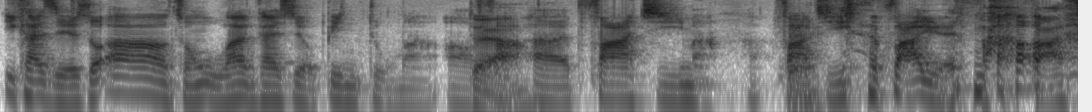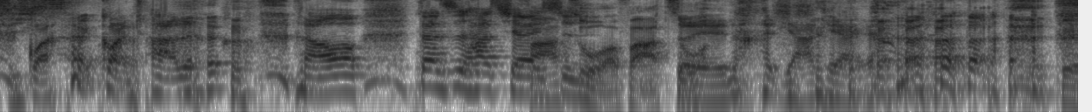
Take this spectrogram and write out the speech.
一开始也说啊，从武汉开始有病毒嘛，啊，发呃发机嘛，发机 发源发机，管管他的。然后，但是他现在是发作发作，对，那压起来了。对，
